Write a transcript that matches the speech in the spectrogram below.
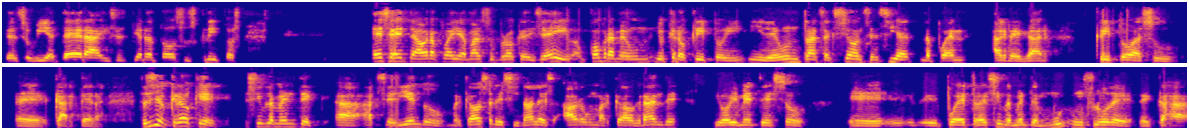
de, su billetera y se pierda todos sus criptos. Esa gente ahora puede llamar a su broker y dice, hey, cómprame un, yo quiero cripto y, de una transacción sencilla le pueden agregar cripto a su eh, cartera. Entonces yo creo que simplemente uh, accediendo mercados tradicionales abre un mercado grande y obviamente eso eh, eh, puede traer simplemente un flujo de, caja,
